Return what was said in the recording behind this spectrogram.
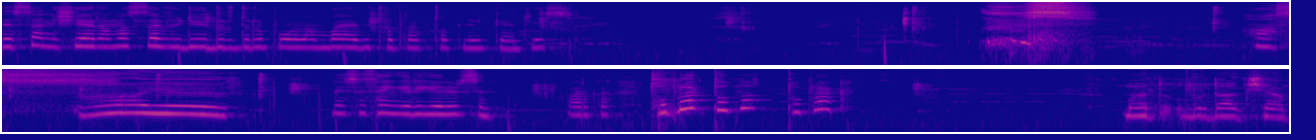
Destan işe yaramazsa videoyu durdurup oradan baya bir toprak toplayıp geleceğiz. Has. Hayır. Neyse sen geri gelirsin. Arka. Toprak toprak toprak. Mat burada akşam.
